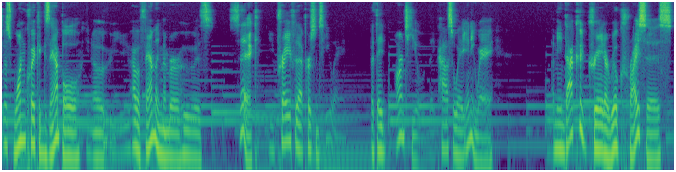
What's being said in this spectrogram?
Just one quick example you know you have a family member who is sick. You pray for that person's healing but they aren't healed. They pass away anyway. I mean that could create a real crisis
